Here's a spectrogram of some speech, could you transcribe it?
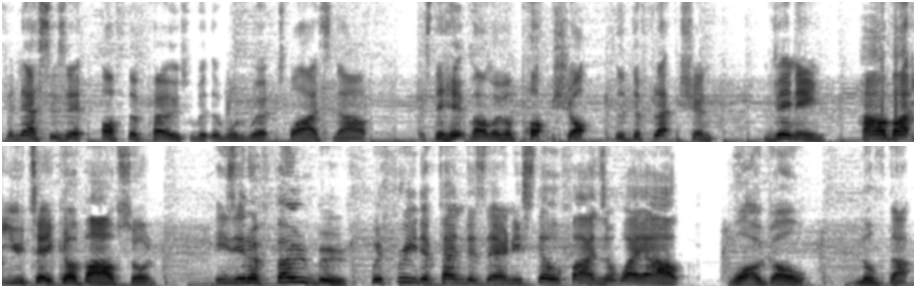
finesses it off the post. We've the woodwork twice now. It's the hitman with a pop shot, the deflection. Vinny, how about you take a bow, son? He's in a phone booth with three defenders there and he still finds a way out. What a goal. Love that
